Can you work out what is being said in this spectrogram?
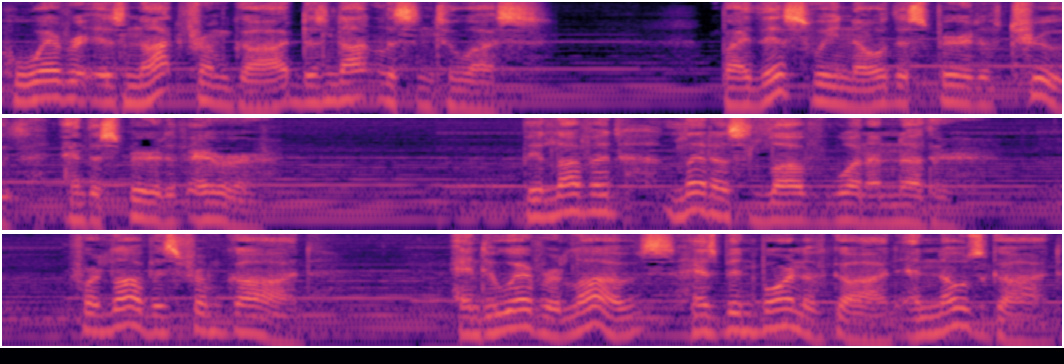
Whoever is not from God does not listen to us. By this we know the spirit of truth and the spirit of error. Beloved, let us love one another. For love is from God, and whoever loves has been born of God and knows God.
